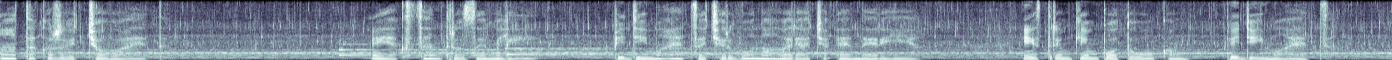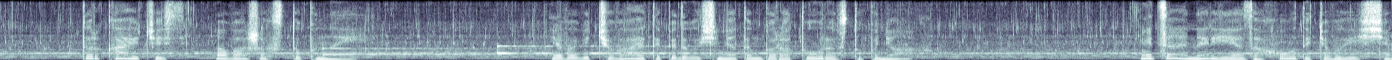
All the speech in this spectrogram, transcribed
А також відчуваєте, як з центру землі підіймається червона гаряча енергія і стрімким потоком підіймається, торкаючись ваших ступней. І ви відчуваєте підвищення температури в ступнях. І ця енергія заходить вище,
